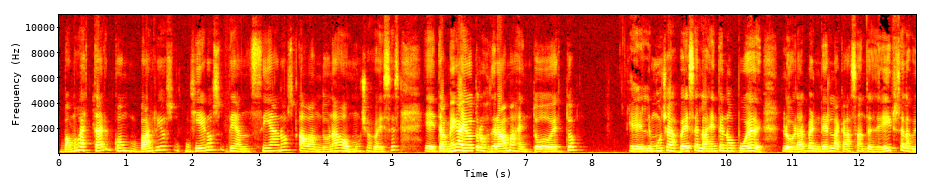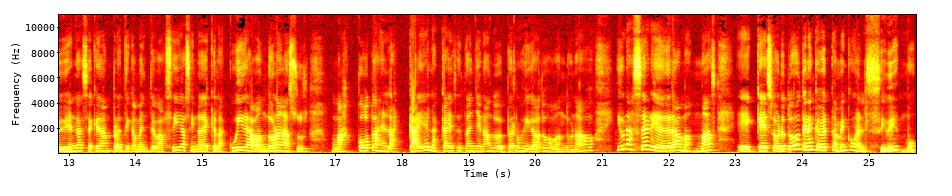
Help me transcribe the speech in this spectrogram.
vamos a estar con barrios llenos de ancianos abandonados muchas veces. Eh, también hay otros dramas en todo esto muchas veces la gente no puede lograr vender la casa antes de irse, las viviendas se quedan prácticamente vacías sin nadie que las cuide, abandonan a sus mascotas en las calles, las calles se están llenando de perros y gatos abandonados y una serie de dramas más eh, que sobre todo tienen que ver también con el civismo,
